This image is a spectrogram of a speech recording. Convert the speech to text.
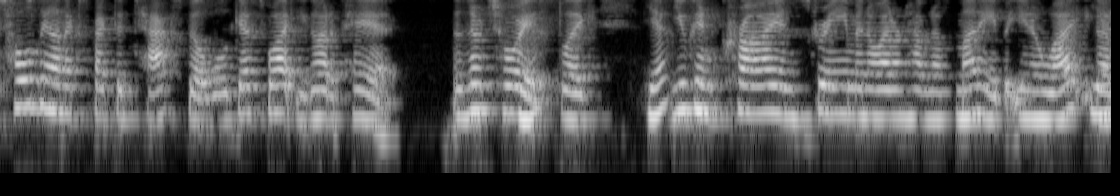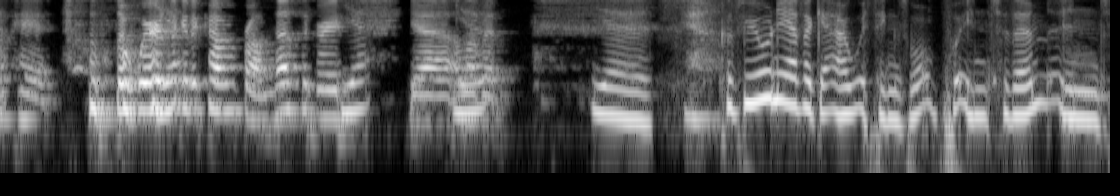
totally unexpected tax bill. Well, guess what? You got to pay it. There's no choice. Like, Yeah. you can cry and scream and, oh, I don't have enough money, but you know what? You gotta pay it. so, where's Yeah. it going to come from? That's a great, Yeah. yeah, I love it. Yeah. Yeah. Because we only ever get out with things what we put into them. And,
